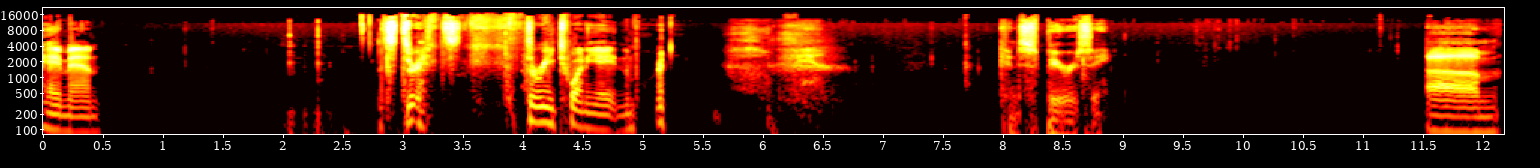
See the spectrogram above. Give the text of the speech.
Hey, man. It's three. It's three twenty-eight in the morning. Conspiracy. Um.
